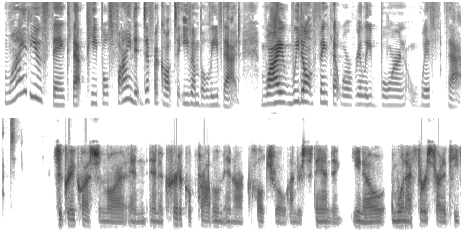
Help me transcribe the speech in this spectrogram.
Why do you think that people people find it difficult to even believe that. Why we don't think that we're really born with that. It's a great question, Laura, and, and a critical problem in our cultural understanding. You know, when I first try to teach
